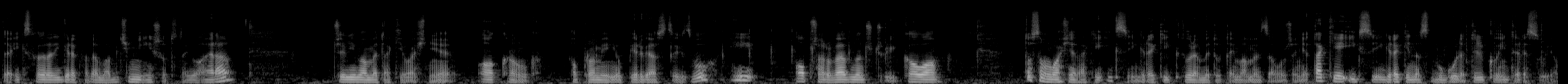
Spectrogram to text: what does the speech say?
te x kwadrat, y kwadrat ma być mniejsze od tego r. Czyli mamy taki właśnie okrąg o promieniu pierwiastek z dwóch i obszar wewnątrz, czyli koło. To są właśnie takie x y, które my tutaj mamy w założeniu. Takie x y nas w ogóle tylko interesują.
